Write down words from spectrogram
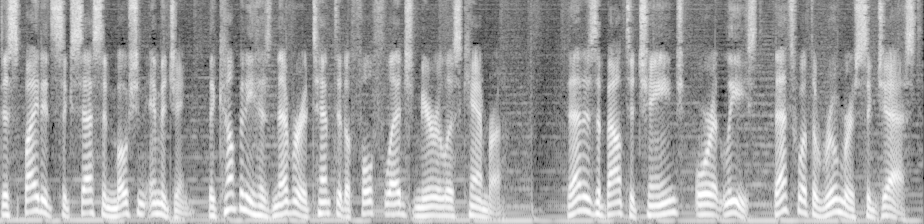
despite its success in motion imaging, the company has never attempted a full-fledged mirrorless camera. That is about to change, or at least, that's what the rumors suggest.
